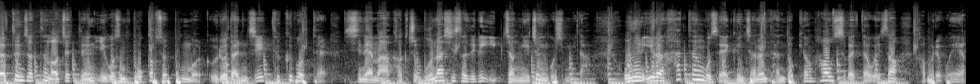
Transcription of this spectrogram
여튼 저튼 어쨌든 이곳은 복합 쇼핑몰, 의료단지, 특급 호텔, 시네마, 각종 문화시설들이 입장 예정인 곳입니다. 오늘 이런 핫한 곳에 괜찮은 단독형 하우스가 있다고 해서 가보려고 해요.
